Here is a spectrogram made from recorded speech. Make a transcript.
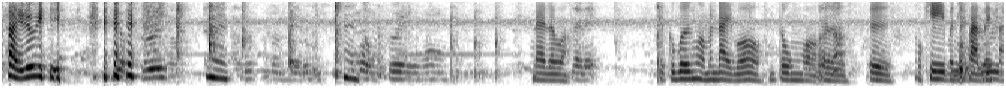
ใส่ด้วยอีกเกือบเคยอืม เบิ่งเบิ่งไปดูอืมเบิ่งเคยงง ได้แล้วบ่ได้เลยเดี๋ยวก็เบิ่งว่ามันได้บ่มันตรงบ่เออ เออ โอเคบัดนี้ปัดเลยค่ะ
